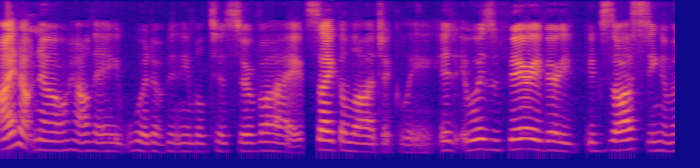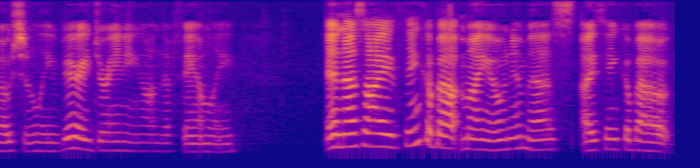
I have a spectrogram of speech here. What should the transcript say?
I don't know how they would have been able to survive psychologically. It, it was very, very exhausting emotionally, very draining on the family. And as I think about my own MS, I think about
